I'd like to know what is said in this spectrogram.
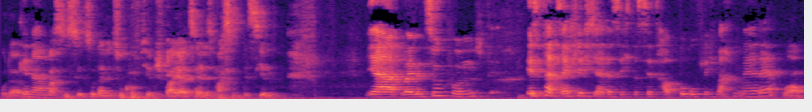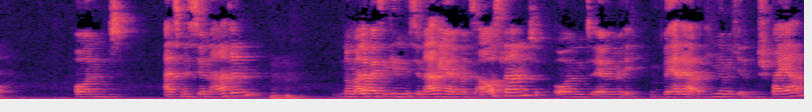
Oder genau. was ist jetzt so deine Zukunft hier in Speyer? Erzähl das mal so ein bisschen. Ja, meine Zukunft ist tatsächlich ja, dass ich das jetzt hauptberuflich machen werde. Wow. Und als Missionarin mhm normalerweise gehen Missionare ja immer ins Ausland und ähm, ich werde aber hier mich in Speyer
